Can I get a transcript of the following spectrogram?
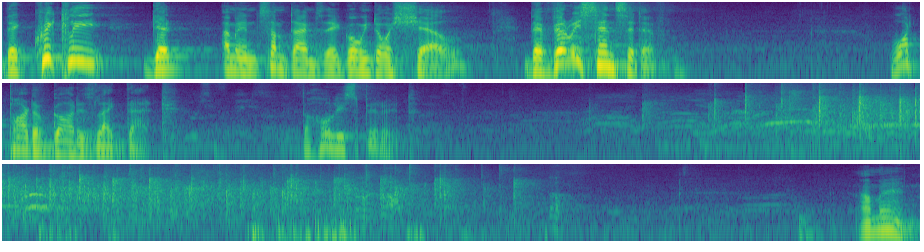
They quickly get, I mean, sometimes they go into a shell. They're very sensitive. What part of God is like that? The Holy Spirit. Amen.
